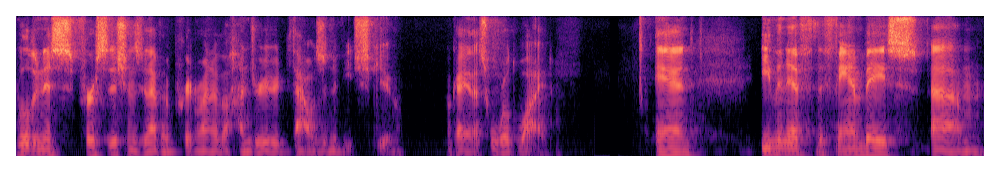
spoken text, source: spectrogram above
Wilderness First Edition is going to have a print run of hundred thousand of each SKU. Okay, that's worldwide. And even if the fan base um,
